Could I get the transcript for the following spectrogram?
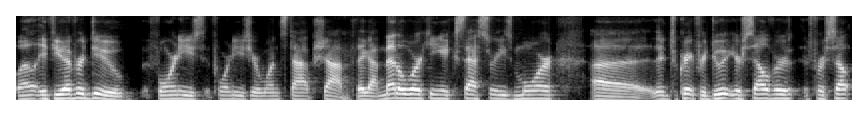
Well, if you ever do, Forney's Forney's your one-stop shop. They got metalworking accessories, more. Uh, it's great for do-it-yourselfers, for self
